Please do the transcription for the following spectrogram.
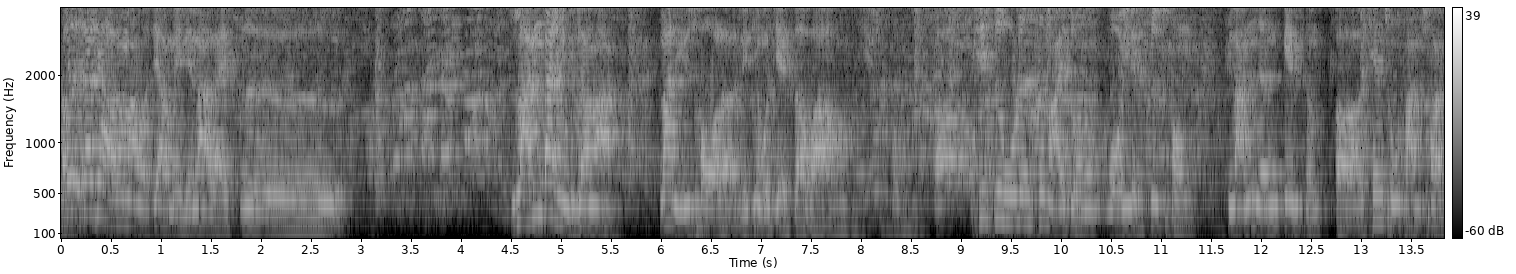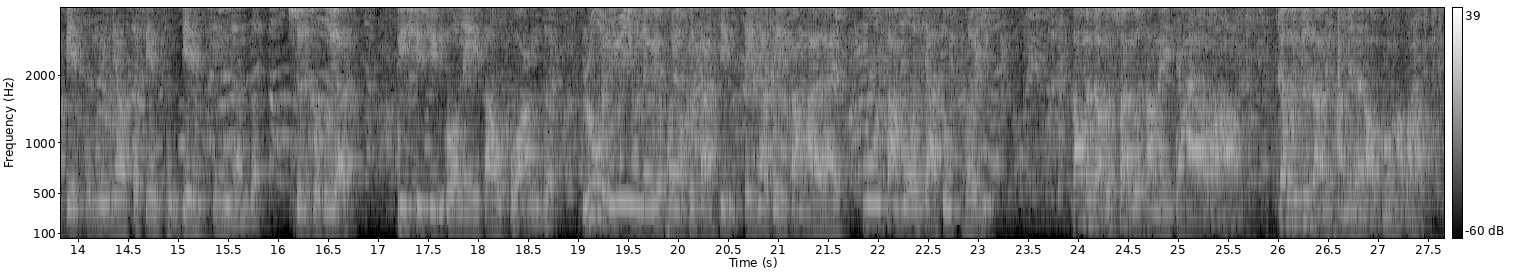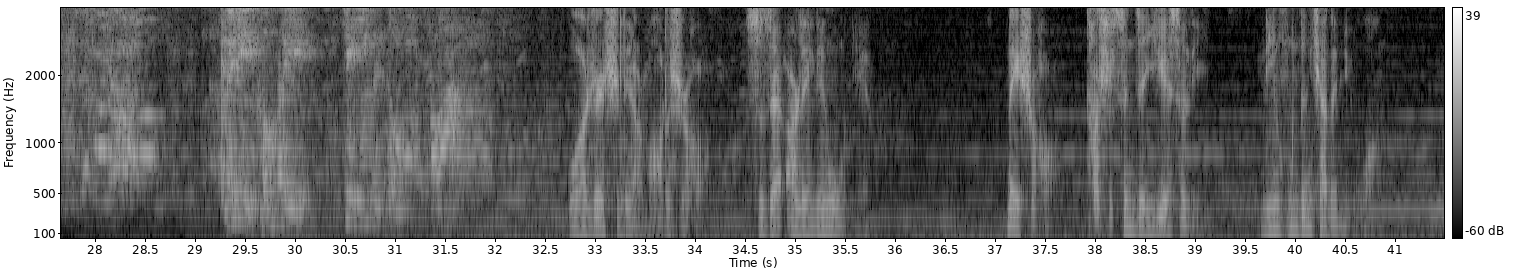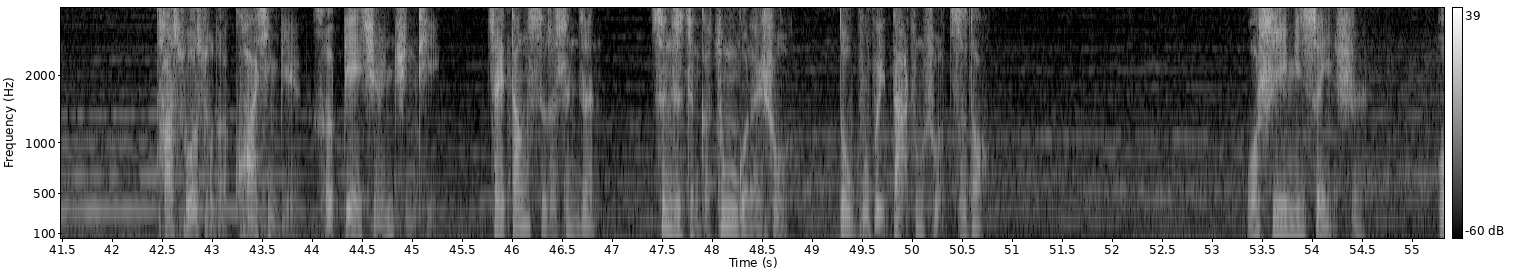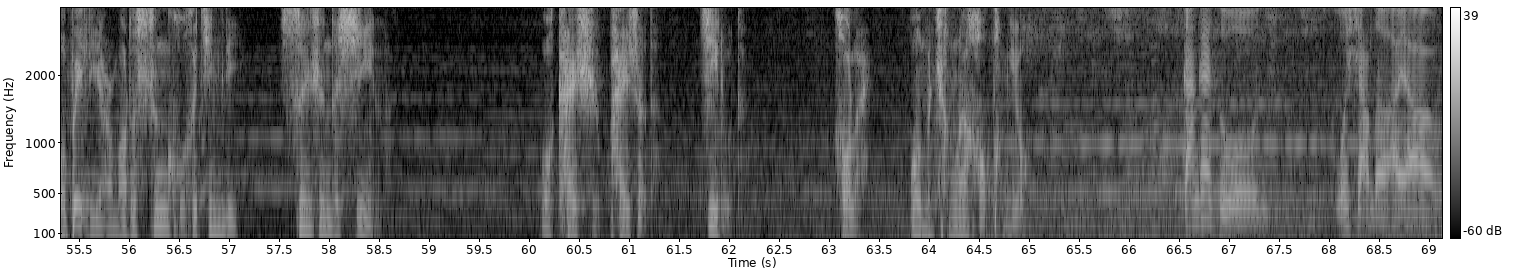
OK，大家好了吗？我叫美琳娜，来自男扮女装啊。那您错了，你听我解释好不好？其实无论是哪一种，我也是从男人变成呃，先从反串变成人妖，再变成变性人的，所以说都要必须经过那一道关的。如果你们有哪位朋友不相信，等一下可以上台来摸上摸下都可以。那我们找个帅哥上来一起嗨好不好？要不就找你旁边的老公好不好？美女可不可以借一分钟，好吗？我认识李二毛的时候是在二零零五年，那时候她是深圳夜色里霓虹灯下的女王。她所属的跨性别和变性人群体，在当时的深圳，甚至整个中国来说，都不被大众所知道。我是一名摄影师，我被李二毛的生活和经历深深的吸引了。我开始拍摄他，记录他，后来我们成了好朋友。刚开始我我想的，哎呀，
